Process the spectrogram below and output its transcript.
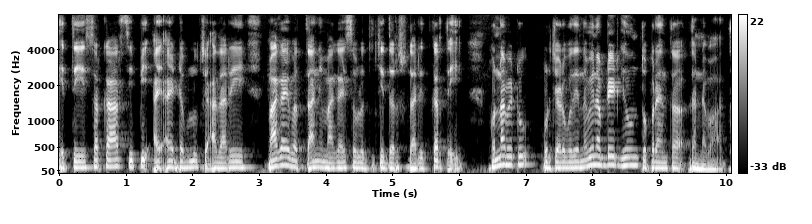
येते. सरकार सी पी आय आय डब्ल्यूच्या आधारे महागाई भत्ता आणि महागाई सवलतीचे दर सुधारित करते. पुन्हा भेटू पुढच्या व्हिडिओमध्ये नवीन अपडेट घेऊन तोपर्यंत धन्यवाद.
